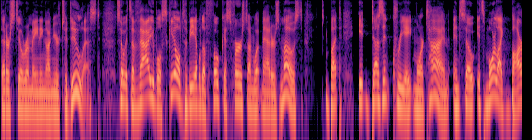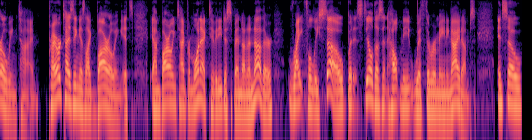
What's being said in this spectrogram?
that are still remaining on your to do list. So it's a valuable skill to be able to focus first on what matters most but it doesn't create more time. And so it's more like borrowing time prioritizing is like borrowing it's i'm borrowing time from one activity to spend on another rightfully so but it still doesn't help me with the remaining items and so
